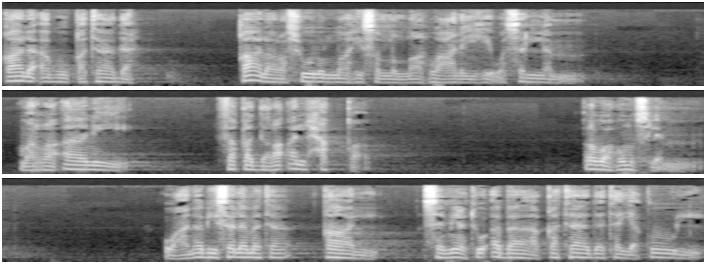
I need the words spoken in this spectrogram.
قال أبو قتادة قال رسول الله صلى الله عليه وسلم من رآني فقد رأى الحق رواه مسلم. وعن أبي سلمة قال سمعت أبا قتادة يقول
